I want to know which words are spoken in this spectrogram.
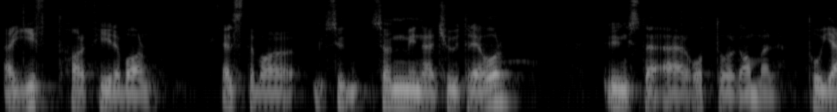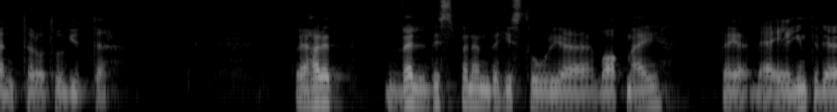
Jeg er gift, har fire barn. Eldste var Sønnen min er 23 år. Yngste er 8 år gammel. To jenter og to gutter. Og jeg har et veldig spennende historie bak meg. Det er, det er egentlig det,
